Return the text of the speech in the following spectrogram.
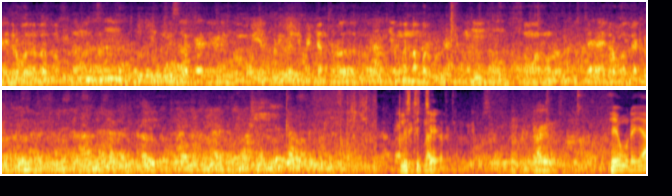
హైదరాబాద్ తర్వాత ఎంఐ నంబర్ కూడా సోమవారం రోజు వస్తే హైదరాబాద్లో ఎక్కడ? లిస్ట్ ఇచ్చేయండి. ఏ ఊరయ్యా?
